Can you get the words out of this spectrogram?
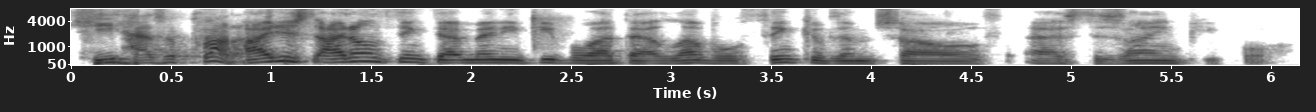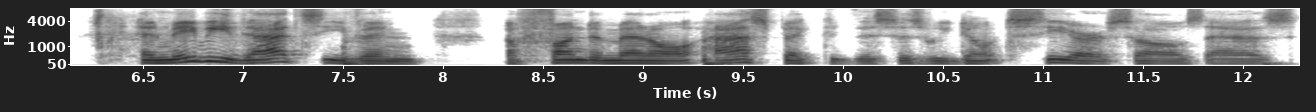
he has a product. I just I don't think that many people at that level think of themselves as design people. And maybe that's even a fundamental aspect of this is we don't see ourselves as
